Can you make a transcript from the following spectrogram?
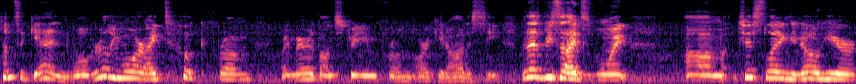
once again. Well, really more I took from my marathon stream from Arcade Odyssey. But that's besides the point. Um, just letting you know here,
